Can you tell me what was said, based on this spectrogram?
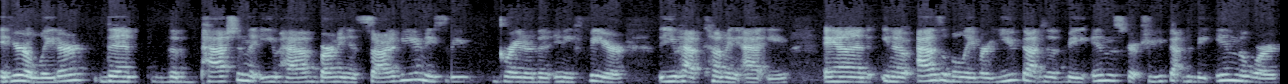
if you're a leader, then the passion that you have burning inside of you needs to be greater than any fear that you have coming at you. And, you know, as a believer, you've got to be in the scripture, you've got to be in the word,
